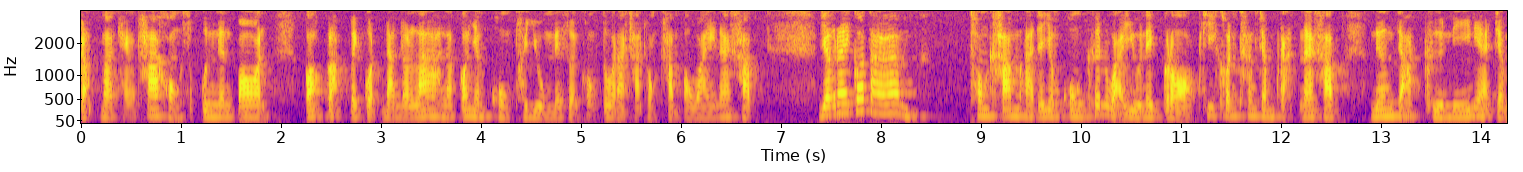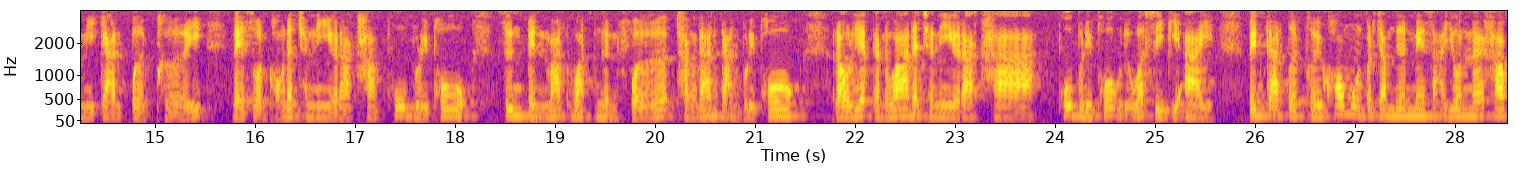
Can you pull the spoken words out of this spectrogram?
กลับมาแข็งค่าของสกุลเงินปอนด์ก็กลับไปกดดันดอลลาร์แล้วก็ยังคงพยุงในส่วนของตัวราคาทองคำเอาไว้นะครับ อย่างไรก็ตาม ทองคำอาจจะยังคงเคลื่อนไหวอยู่ในกรอบที่ค่อนข้างจำกัดนะครับ เนื่องจากคืนนี้เนี่ยจะมีการเปิดเผยในส่วนของดัชนีราคาผู้บริโภค ซึ่งเป็นมาตรวัดเงินเฟ้อทางด้านการบริโภค เราเรียกกันว่าดัชนีราคาผู้บริโภคหรือว่า CPI เป็นการเปิดเผยข้อมูลประจำเดือนเมษายนนะครับ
